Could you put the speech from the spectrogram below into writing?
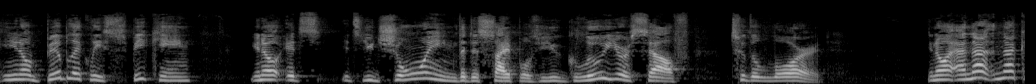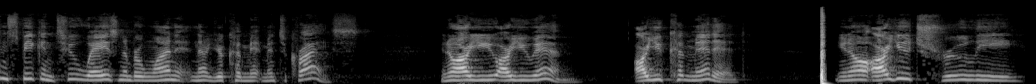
you know, biblically speaking, you know, it's, it's you join the disciples, you glue yourself to the Lord. You know, and that, and that can speak in two ways. Number one, your commitment to Christ. You know, are you, are you in? Are you committed? You know, are you truly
